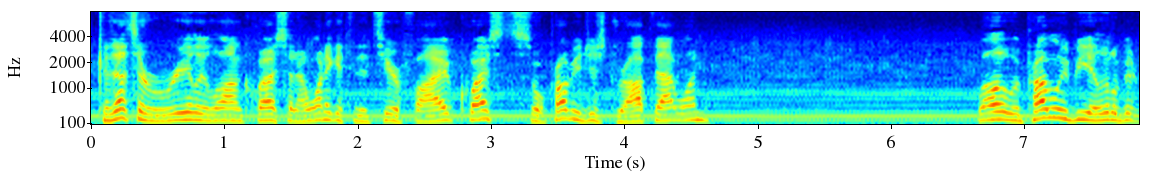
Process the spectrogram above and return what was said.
Because that's a really long quest, and I want to get to the Tier 5 quests, so we'll probably just drop that one. Well, it would probably be a little bit...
